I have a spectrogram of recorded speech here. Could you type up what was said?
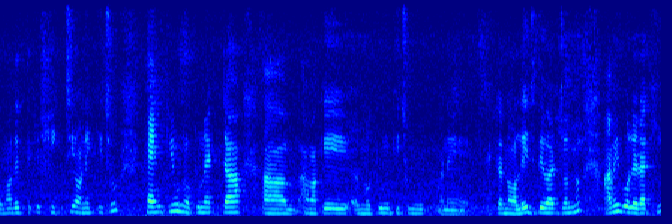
তোমাদের থেকে শিখছি অনেক কিছু। থ্যাংক ইউ নতুন একটা আমাকে নতুন কিছু মানে একটা নলেজ দেওয়ার জন্য। আমি বলে রাখি,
